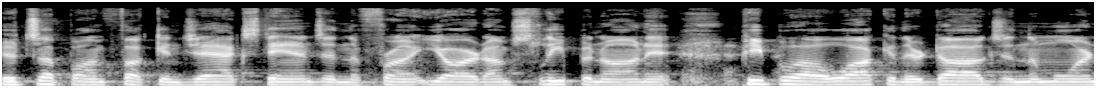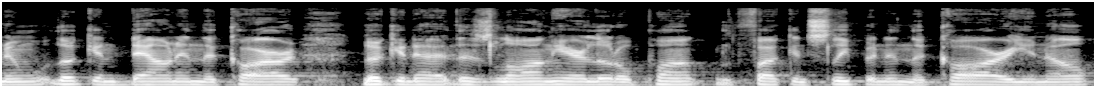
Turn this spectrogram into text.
It's up on fucking jack stands in the front yard. I'm sleeping on it. People are walking their dogs in the morning, looking down in the car, looking at this long haired little punk fucking sleeping in the car, you know.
